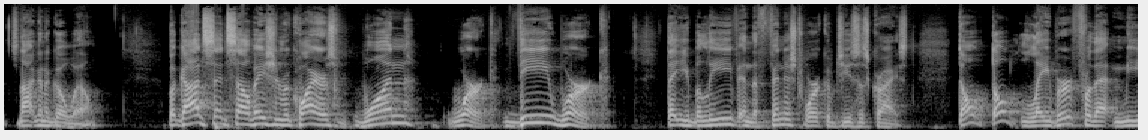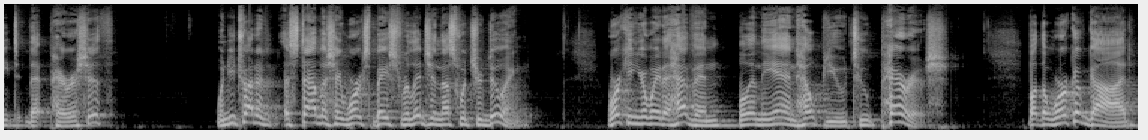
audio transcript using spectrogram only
it's not going to go well. But God said salvation requires one work, the work that you believe in the finished work of Jesus Christ. Don't, don't labor for that meat that perisheth. When you try to establish a works based religion, that's what you're doing. Working your way to heaven will, in the end, help you to perish. But the work of God,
